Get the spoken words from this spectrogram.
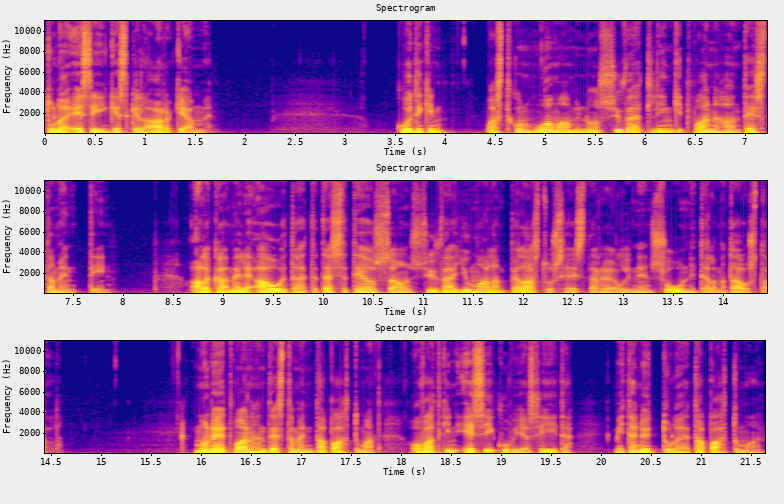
tule esiin keskellä arkeamme. Kuitenkin vasta kun huomaamme nuo syvät linkit vanhaan testamenttiin, alkaa meille aueta, että tässä teossa on syvä Jumalan pelastushistoriallinen suunnitelma taustalla. Monet vanhan testamentin tapahtumat ovatkin esikuvia siitä, mitä nyt tulee tapahtumaan,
